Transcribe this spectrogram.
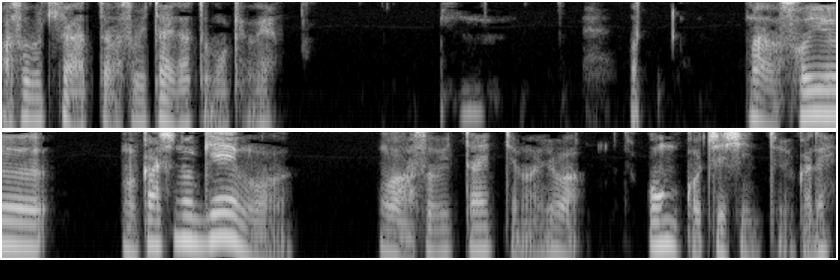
遊ぶ機会あったら遊びたいなと思うけどね。まあそういう昔のゲームを遊びたいっていうのは、要は温故知新というかね、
